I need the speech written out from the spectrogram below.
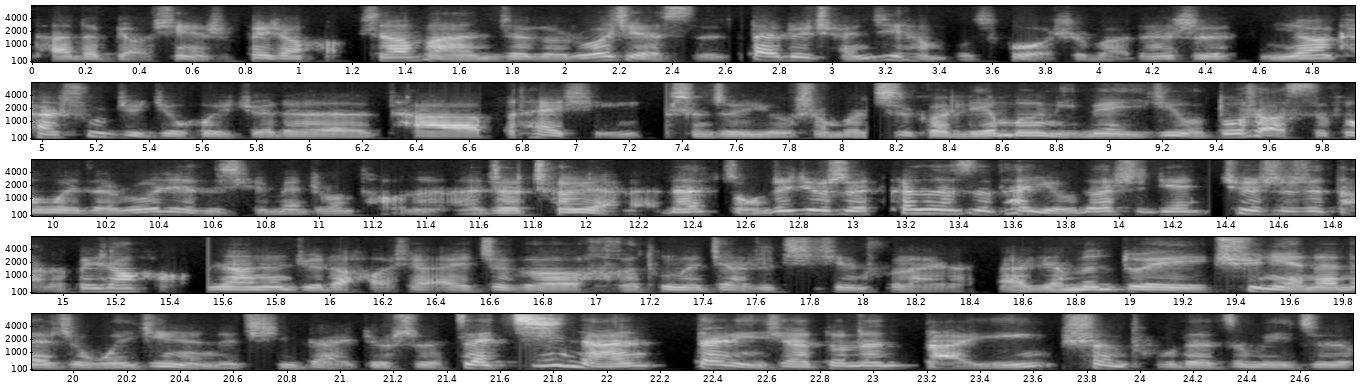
他的表现也是非常好。相反，这个 Rogers 带队成绩很不错，是吧？但是你要看数据就会觉得他不太行，甚至有什么这个联盟里面已经有多少四分卫在 Rogers 前面这种讨论啊，这扯远了。那总之就是科恩斯他有段时时间。确实是打得非常好，让人觉得好像哎，这个合同的价值体现出来了啊！人们对去年的那支维京人的期待，就是在基南带领下都能打赢圣徒的这么一支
